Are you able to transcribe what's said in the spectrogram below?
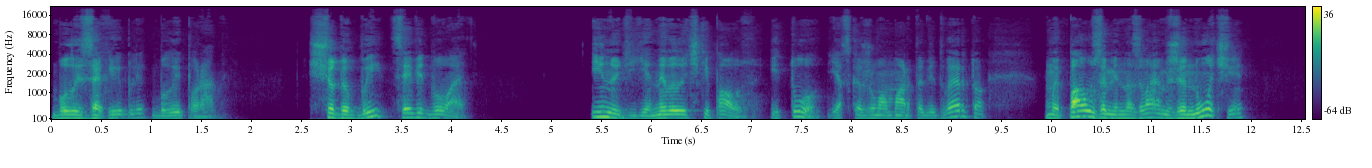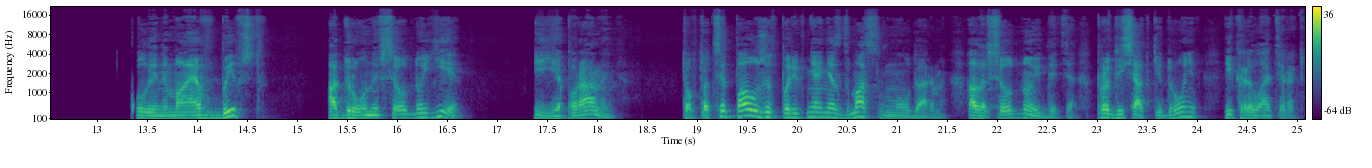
були загиблі, були поранені. Щодоби це відбувається. Іноді є невеличкі паузи. І то, я скажу вам, Марта, відверто, ми паузами називаємо вже ночі, коли немає вбивств, а дрони все одно є. І є поранення. Тобто це паузи в порівнянні з масовими ударами, але все одно йдеться про десятки дронів і крилаті ракети.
